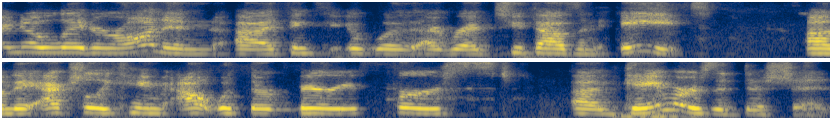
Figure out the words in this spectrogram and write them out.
I know later on, and uh, I think it was I read 2008, um, they actually came out with their very first uh, gamers edition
